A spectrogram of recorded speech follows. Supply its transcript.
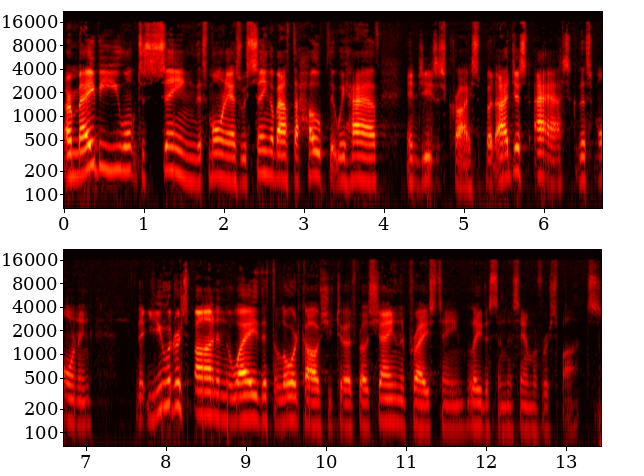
Or maybe you want to sing this morning as we sing about the hope that we have in Jesus Christ. But I just ask this morning that you would respond in the way that the Lord calls you to us. Brother Shane and the praise team lead us in this hymn of response.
